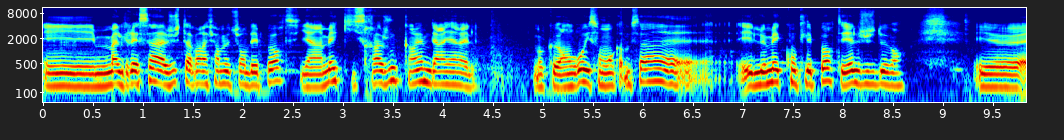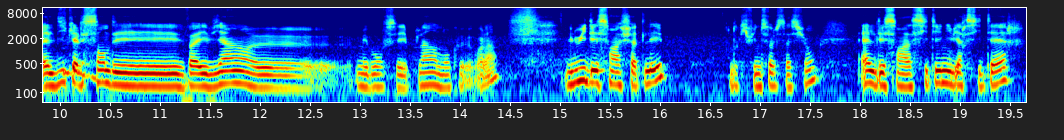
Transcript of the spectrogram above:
Et malgré ça, juste avant la fermeture des portes, il y a un mec qui se rajoute quand même derrière elle. Donc euh, en gros, ils sont comme ça. euh, et le mec compte les portes et elle juste devant. Et elle dit qu'elle sent des va-et-vient. mais bon, c'est plein, donc voilà. Lui descend à Châtelet. Donc il fait une seule station. Elle descend à Cité Universitaire.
